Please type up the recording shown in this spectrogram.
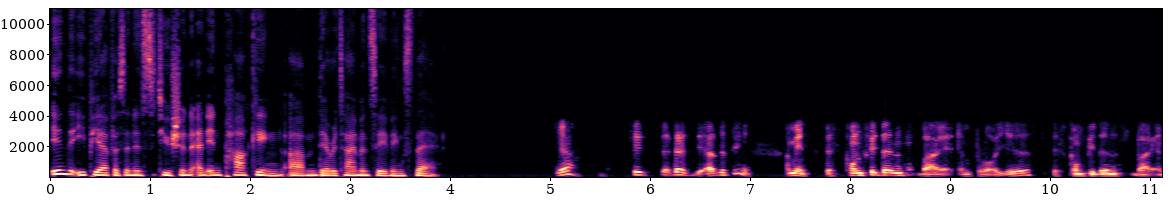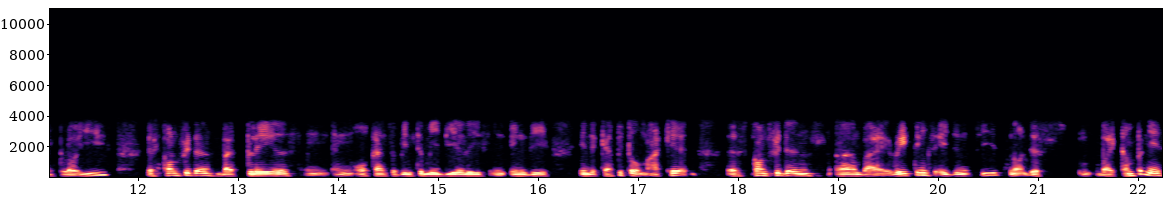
in the EPF as an institution and in parking um, their retirement savings there. Yeah, See, that's the other thing. I mean, there's confidence by employers, there's confidence by employees, there's confidence by players and, and all kinds of intermediaries in, in the in the capital market. There's confidence uh, by ratings agencies, not just by companies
